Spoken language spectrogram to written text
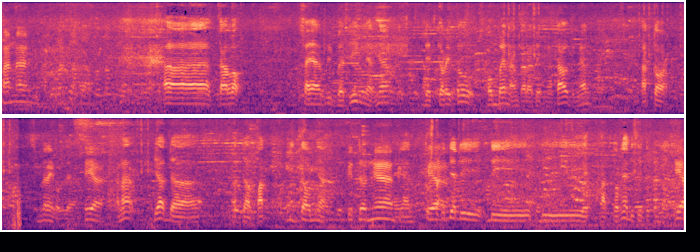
mana gitu? Eh, kalau saya pribadi melihatnya deathcore itu combine antara death metal dengan hardcore. Sebenarnya kalau saya. Iya, karena dia ada ada part beat down-nya beatdownnya ya kan? Terus ya, tapi dia di di di hardcore-nya di situ kan ya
